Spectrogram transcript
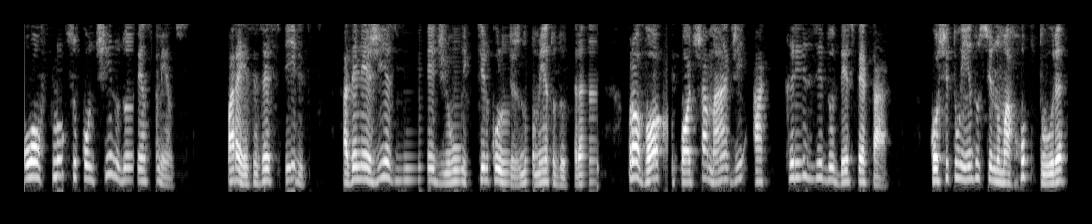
ou ao fluxo contínuo dos pensamentos. Para esses espíritos, as energias mediúnicas circulantes no momento do trânsito provocam o que pode chamar de a crise do despertar, constituindo-se numa ruptura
